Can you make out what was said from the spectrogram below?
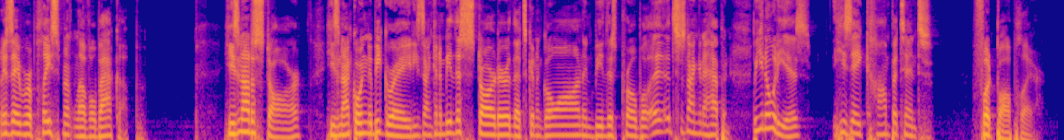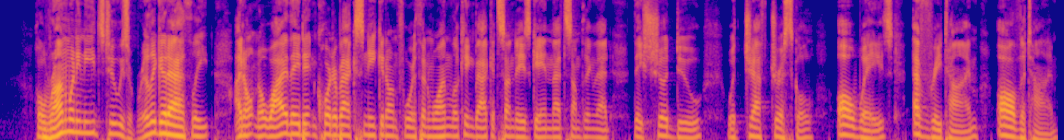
is a replacement level backup. He's not a star. He's not going to be great. He's not going to be the starter that's going to go on and be this Pro Bowl. It's just not going to happen. But you know what he is? He's a competent football player. He'll run when he needs to. He's a really good athlete. I don't know why they didn't quarterback sneak it on fourth and one. Looking back at Sunday's game, that's something that they should do with Jeff Driskel always, every time, all the time.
